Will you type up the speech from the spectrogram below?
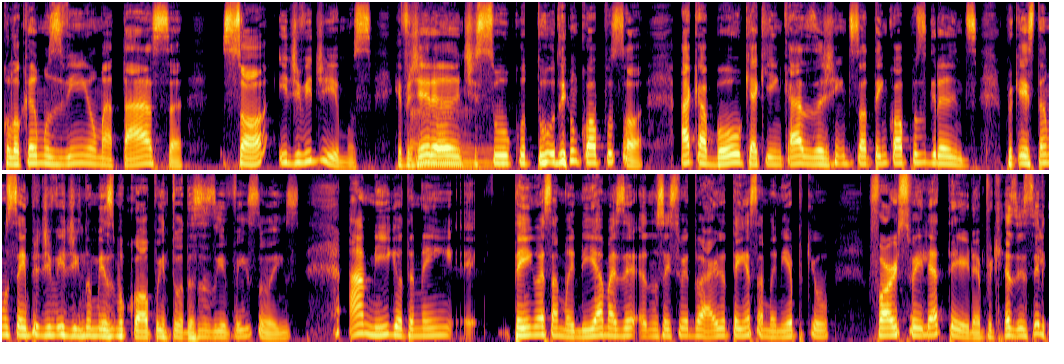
Colocamos vinho em uma taça só e dividimos. Refrigerante, suco, tudo em um copo só. Acabou que aqui em casa a gente só tem copos grandes, porque estamos sempre dividindo o mesmo copo em todas as refeições. Amiga, eu também eh, tenho essa mania, mas eu eu não sei se o Eduardo tem essa mania, porque eu forço ele a ter, né? Porque às vezes ele.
